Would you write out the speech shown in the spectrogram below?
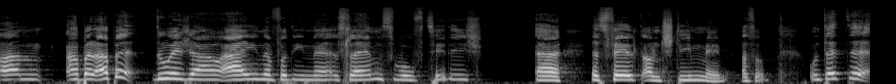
Ähm, aber eben, du hast auch einen von deinen Slams, der auf CD ist, äh, es fehlt an Stimme. Also, und das, äh,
